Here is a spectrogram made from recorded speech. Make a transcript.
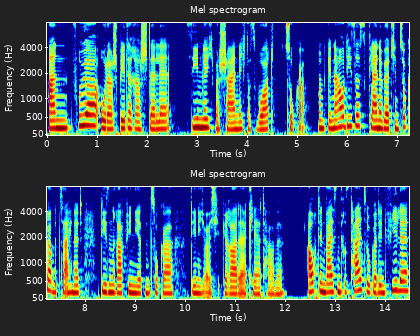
an früher oder späterer Stelle ziemlich wahrscheinlich das Wort Zucker. Und genau dieses kleine Wörtchen Zucker bezeichnet diesen raffinierten Zucker, den ich euch gerade erklärt habe. Auch den weißen Kristallzucker, den viele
